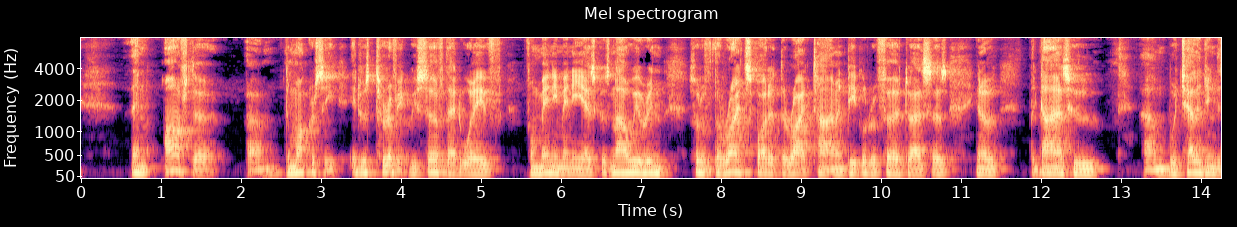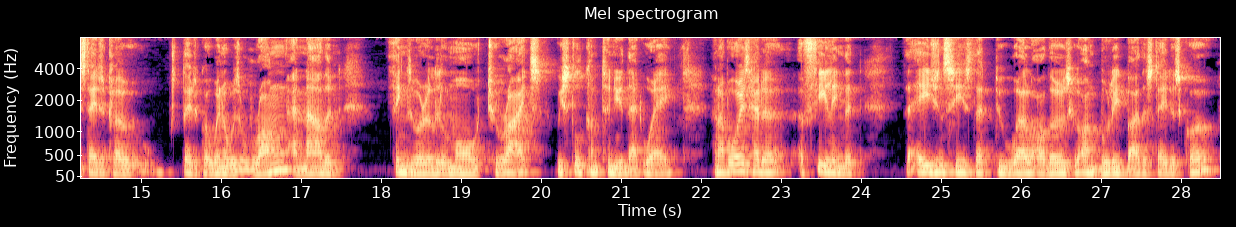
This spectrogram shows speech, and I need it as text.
Then after um, democracy, it was terrific. We surfed that wave for many, many years because now we were in sort of the right spot at the right time. And people refer to us as, you know, the guys who um, were challenging the status quo, status quo it was wrong. And now that things were a little more to rights, we still continued that way. And I've always had a, a feeling that the agencies that do well are those who aren't bullied by the status quo.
